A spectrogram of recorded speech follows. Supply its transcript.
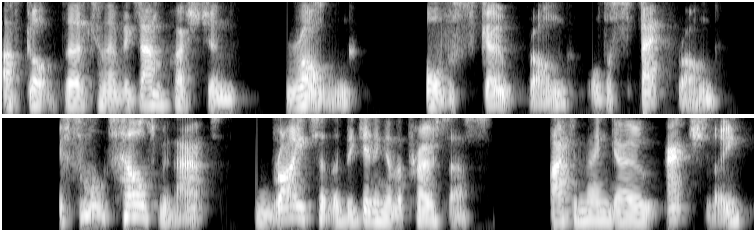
I've got the kind of exam question wrong, or the scope wrong, or the spec wrong, if someone tells me that right at the beginning of the process, I can then go, actually,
